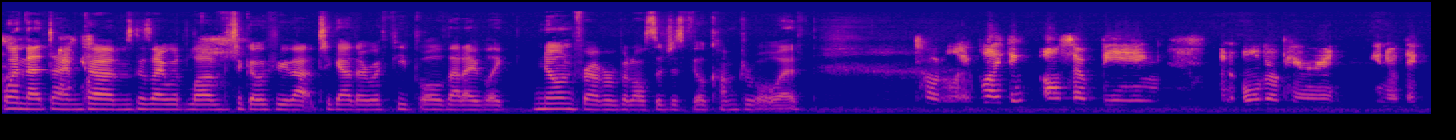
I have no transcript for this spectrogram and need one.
when that time comes because i would love to go through that together with people that i've like known forever but also just feel comfortable with totally well i think also being an older parent you know they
